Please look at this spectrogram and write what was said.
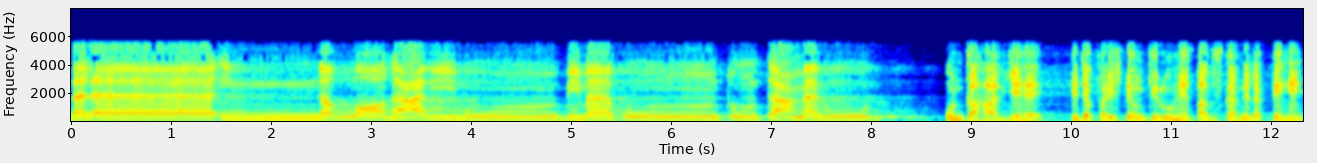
بلى إن الله عليم بما كنتم تعملون ان کا حال یہ ہے کہ جب فرشتے ان کی روحیں قبض کرنے لگتے ہیں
